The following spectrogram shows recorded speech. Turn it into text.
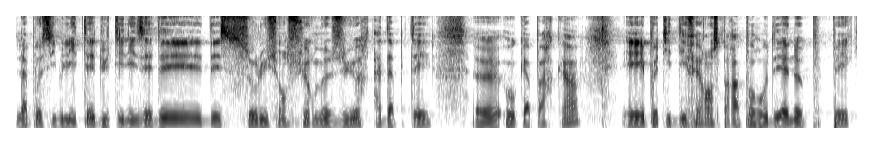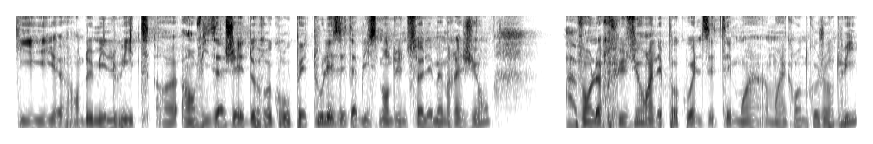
la possibilité d'utiliser des, solutions sur mesure adaptées au cas par cas. Et petite différence par rapport au DNEP qui euh, en 2008, euh, envisagé de regrouper tous les établissements d'une seule et même région avant leur fusion, à l'époque où elles étaient moins, moins grandes qu'aujourd'hui.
